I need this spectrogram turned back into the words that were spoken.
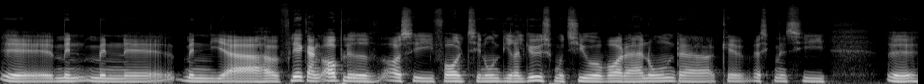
Øh, men, men, øh, men jeg har flere gange oplevet, også i forhold til nogle af de religiøse motiver, hvor der er nogen, der kan, hvad skal man sige, øh,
